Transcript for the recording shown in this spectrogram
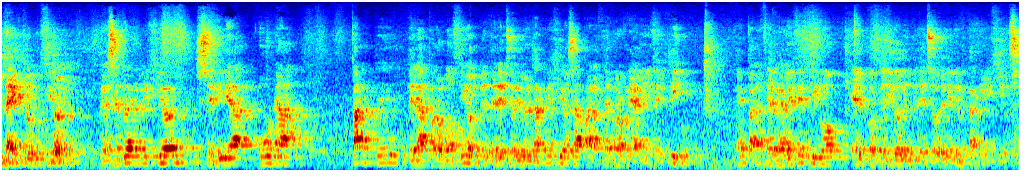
la introducción de la de religión sería una parte de la promoción del derecho de libertad religiosa para hacerlo real y efectivo, ¿eh? para hacer real efectivo el contenido del derecho de libertad religiosa.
